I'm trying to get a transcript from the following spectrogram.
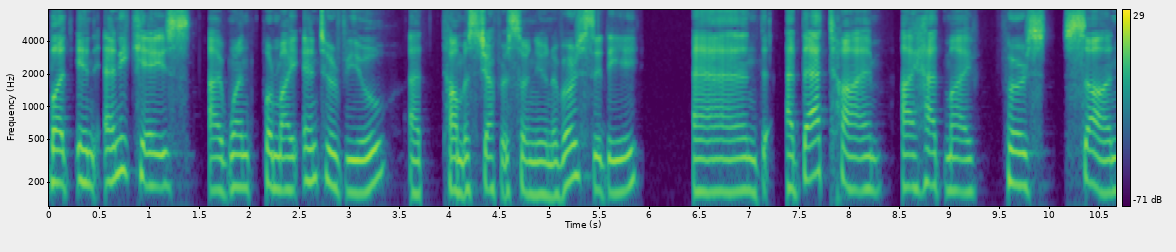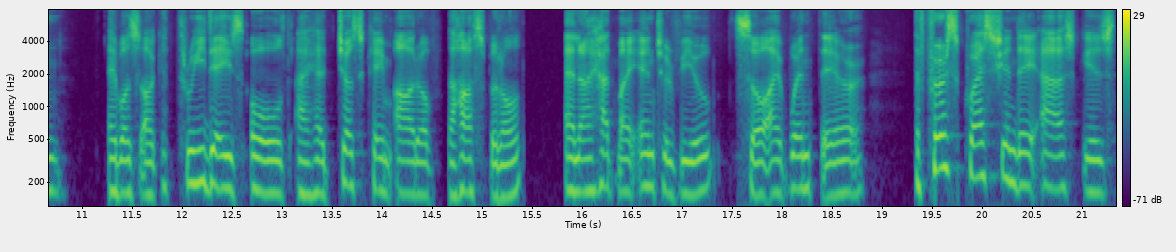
But in any case, I went for my interview at Thomas Jefferson University. And at that time, I had my first son. It was like three days old. I had just came out of the hospital and I had my interview. So I went there. The first question they ask is,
